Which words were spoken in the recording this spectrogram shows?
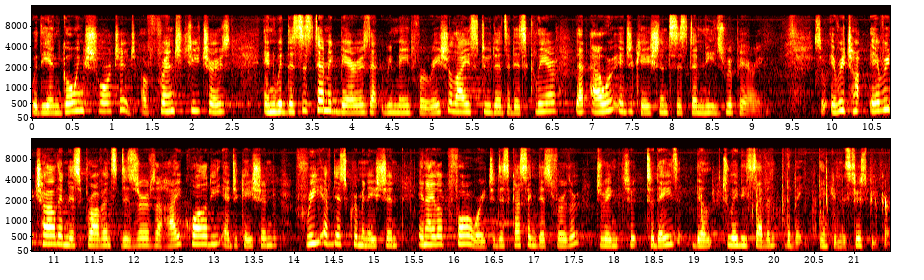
with the ongoing shortage of French teachers, and with the systemic barriers that remain for racialized students, it is clear that our education system needs repairing. So every, every child in this province deserves a high-quality education, free of discrimination, and I look forward to discussing this further during today's Bill 287 debate. Thank you, Mr. Speaker.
